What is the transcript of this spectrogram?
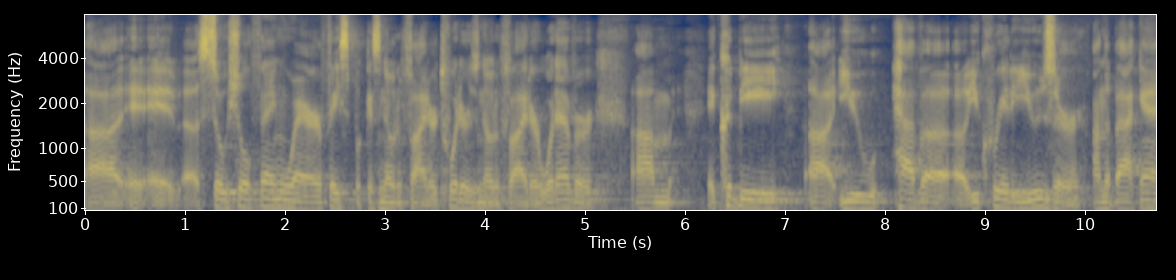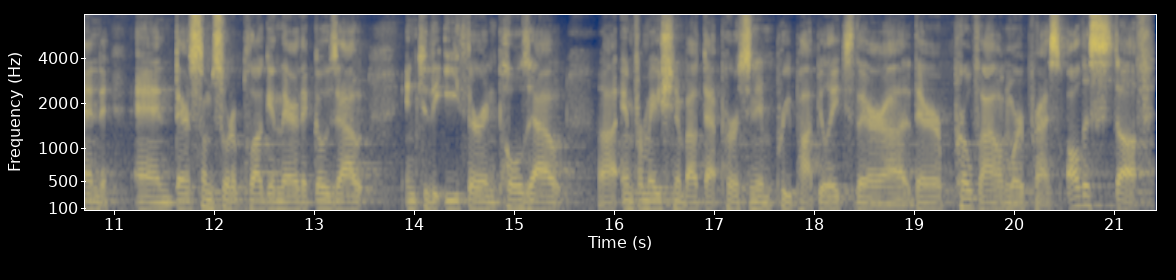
uh, a, a, social thing where Facebook is notified or Twitter is notified or whatever. Um, it could be uh, you have a, a, you create a user on the back end and there's some sort of plug in there that goes out into the ether and pulls out uh, information about that person and pre-populates their uh, their profile in WordPress. All this stuff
